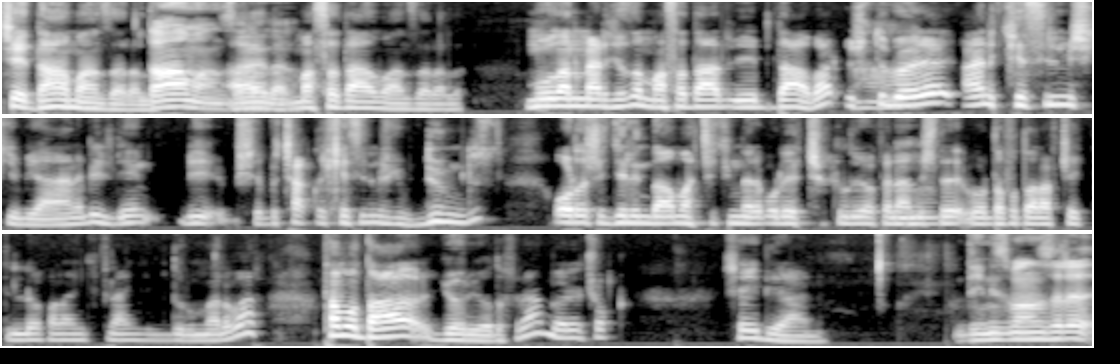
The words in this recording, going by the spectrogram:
şey dağ manzaralı. Dağ manzaralı. Aynen. Masa Dağ manzaralı. Muğla'nın merkezinde Masa Dağ diye bir dağ var. Üstü Ha. böyle aynı kesilmiş gibi yani. Hani bildiğin bir işte bıçakla kesilmiş gibi dümdüz. Orada işte gelin damat çekimleri oraya çıkılıyor falan Hı hı. işte orada fotoğraf çektiriliyor falan falan gibi durumları var. Tam o dağı görüyordu falan böyle çok şeydi yani. Deniz manzara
